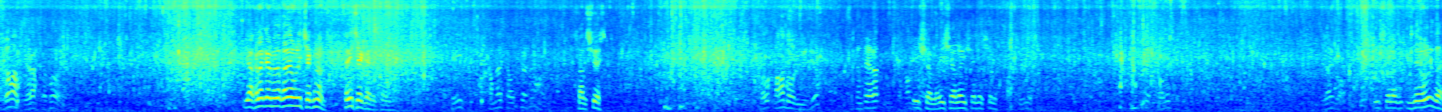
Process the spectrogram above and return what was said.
güzel atıyor ha. Yapıyor. Yakına gelmeden kadar onu çekmem. Seni çekerim. Şey, kamera çalışıyor değil mi? Çalışıyor. Balık bana doğru yüzüyor. Sıkıntı yaratmıyor. Bakalım. İnşallah inşallah inşallah. Güzel balık. İnşallah güzel olur da.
